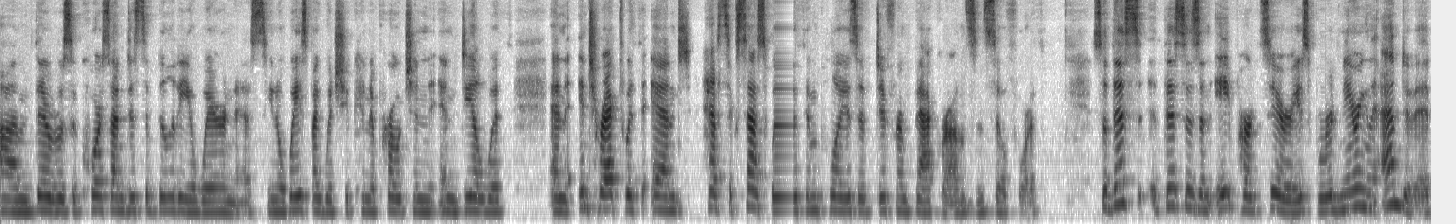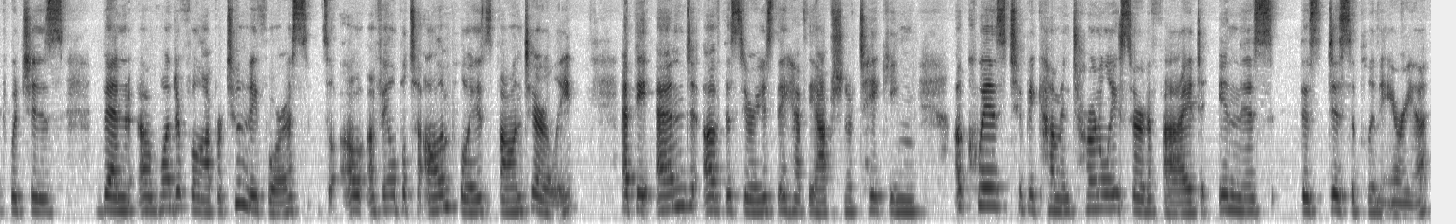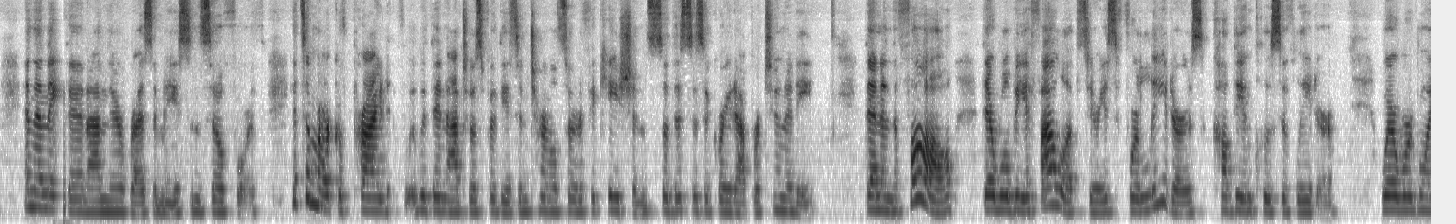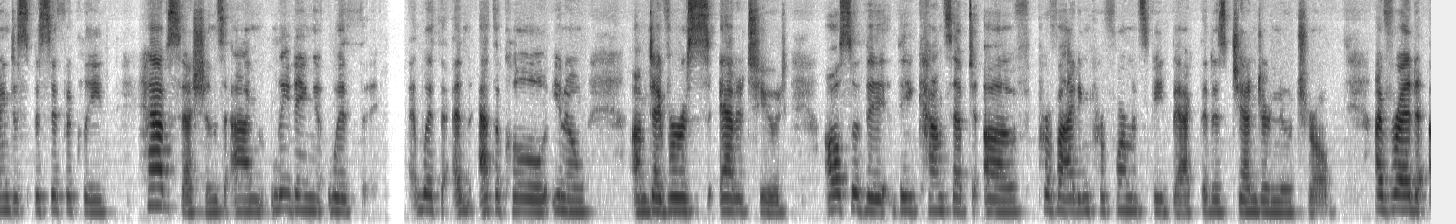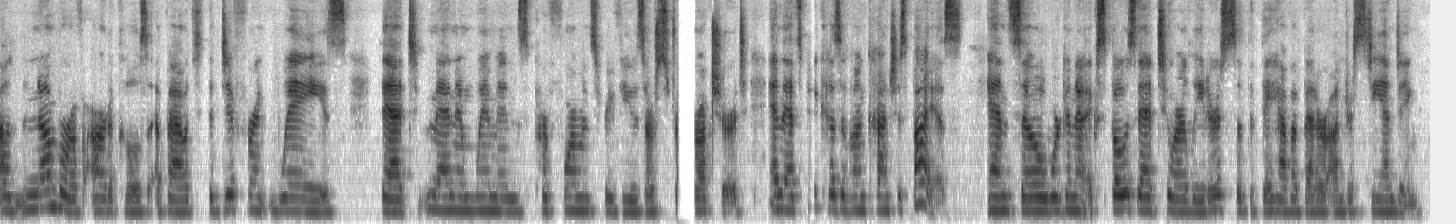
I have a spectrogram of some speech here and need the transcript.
Um, there was a course on disability awareness, you know, ways by which you can approach and, and deal with and interact with and have success with employees of different backgrounds and so forth. So this this is an eight-part series. We're nearing the end of it, which has been a wonderful opportunity for us. It's available to all employees voluntarily. At the end of the series, they have the option of taking a quiz to become internally certified in this this discipline area, and then they get on their resumes and so forth. It's a mark of pride within Atos for these internal certifications, so this is a great opportunity. Then in the fall, there will be a follow-up series for leaders called the Inclusive Leader, where we're going to specifically have sessions on leading with with an ethical, you know, um, diverse attitude. Also, the the concept of providing performance feedback that is gender neutral. I've read a number of articles about the different ways that men and women's performance reviews are structured, and that's because of unconscious bias. And so we're going to expose that to our leaders so that they have a better understanding.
